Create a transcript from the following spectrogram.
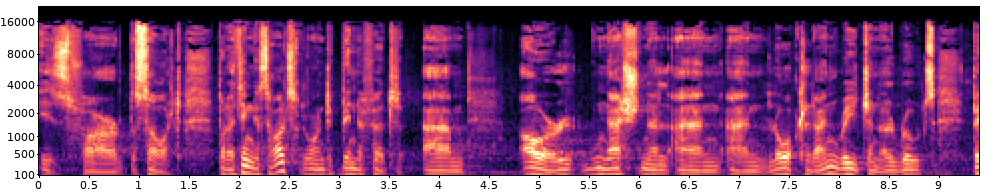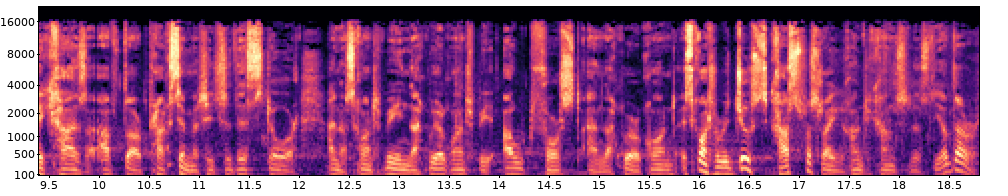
is for the salt, but I think it's also going to benefit. Um, our national and, and local and regional routes because of their proximity to this store. And it's going to mean that we're going to be out first and that we're going to, it's going to reduce costs for Sligo County Council is the other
